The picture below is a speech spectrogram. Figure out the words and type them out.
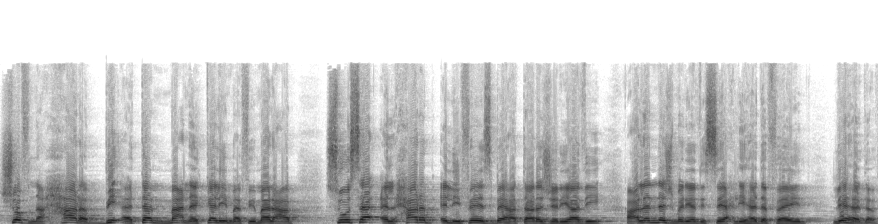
شفنا حرب بأتم معنى كلمة في ملعب سوسة الحرب اللي فاز بها الترجي الرياضي على النجم الرياضي الساحلي هدفين لهدف.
